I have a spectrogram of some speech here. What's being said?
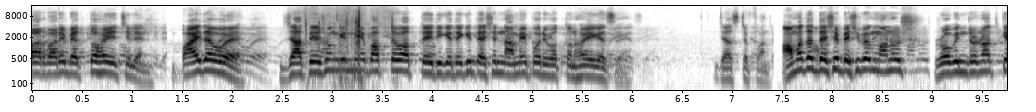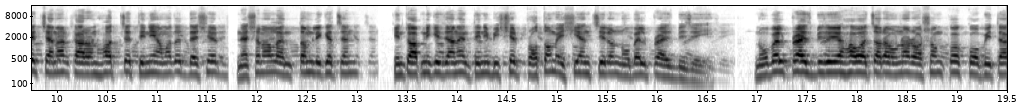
বারবারই ব্যর্থ হয়েছিলেন। বাই দা ওয়ে জাতীয় সংগীত নিয়ে ভাবতে ভাবতে এদিকে দেখি দেশের নামে পরিবর্তন হয়ে গেছে। আমাদের দেশে বেশিরভাগ মানুষ রবীন্দ্রনাথকে চেনার কারণ হচ্ছে তিনি আমাদের দেশের ন্যাশনাল অ্যান্থম লিখেছেন। কিন্তু আপনি কি জানেন, তিনি বিশ্বের প্রথম এশিয়ান ছিল নোবেল প্রাইজ বিজয়ী। নোবেল প্রাইজ বিজয়ী হওয়া ছাড়া ওনার অসংখ্য কবিতা,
